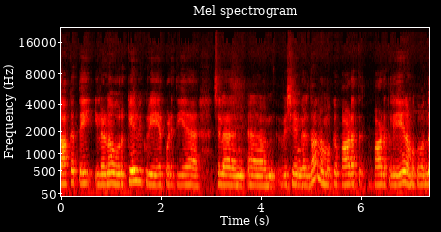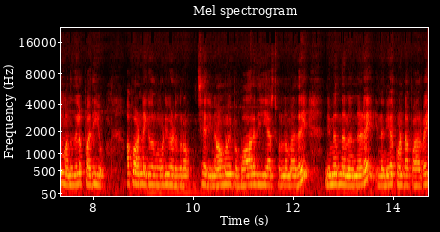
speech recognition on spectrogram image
தாக்கத்தை இல்லைன்னா ஒரு கேள்விக்குறியை ஏற்படுத்திய சில விஷயங்கள் தான் நமக்கு பாடத்து பாடத்திலேயே நமக்கு வந்து மனதில் பதியும். அப்போ அன்னைக்கு ஒரு முடிவு எடுக்கிறோம். சரி நாமளும் இப்போ பாரதியார் சொன்ன மாதிரி நிமிர்ந்த நன்னடை இந்த நேர்கொண்ட பார்வை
